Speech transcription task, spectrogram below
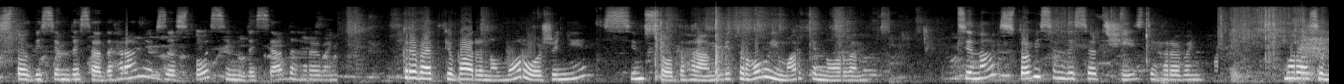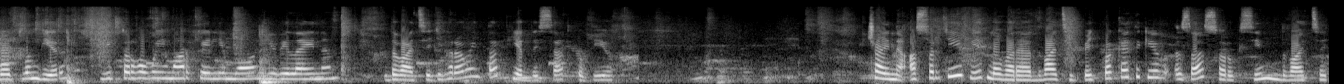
180 грамів за 170 гривень. Креветки варено морожені 700 грамів від торгової марки Норвен. Ціна 186 гривень. Морозиво пломбір від торгової марки Лімо ювілейне 20 гривень та 50 копійок. Чайне асорті від Ловаре 25 пакетиків за 47,20.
